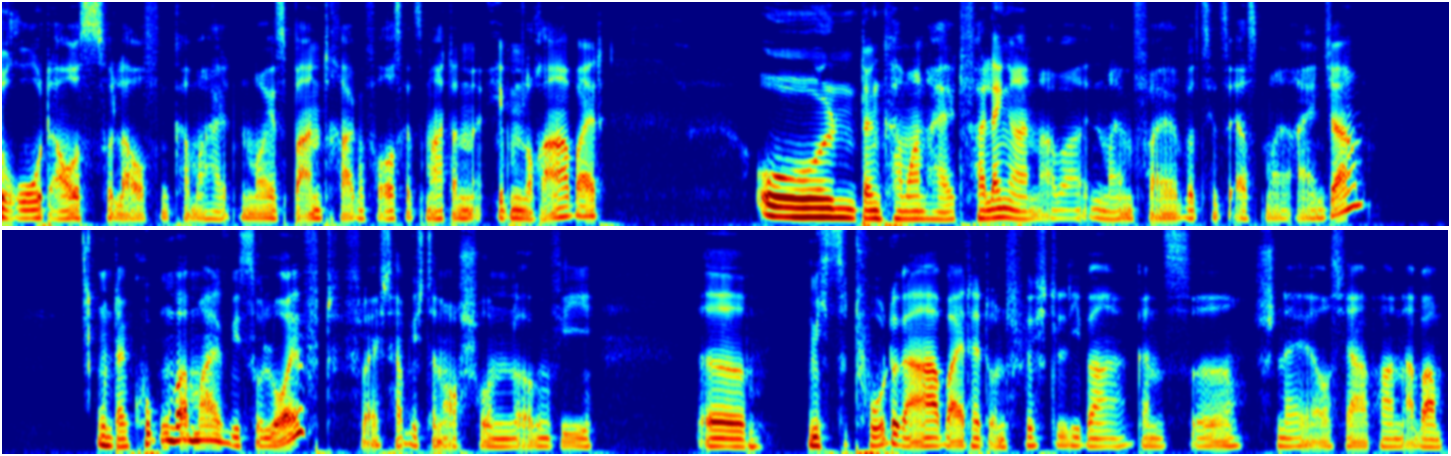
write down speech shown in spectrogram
droht auszulaufen, kann man halt ein neues beantragen, vorausgesetzt man hat dann eben noch Arbeit. Und dann kann man halt verlängern, aber in meinem Fall wird es jetzt erstmal ein Jahr. Und dann gucken wir mal, wie es so läuft. Vielleicht habe ich dann auch schon irgendwie äh, mich zu Tode gearbeitet und flüchte lieber ganz äh, schnell aus Japan, aber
